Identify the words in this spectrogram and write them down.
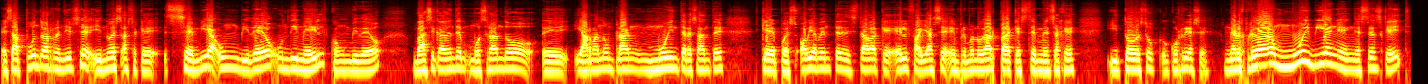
está a punto de rendirse y no es hasta que se envía un video, un email con un video básicamente mostrando eh, y armando un plan muy interesante que pues obviamente necesitaba que él fallase en primer lugar para que este mensaje y todo esto ocurriese. Me lo explicaron muy bien en Stance Gate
